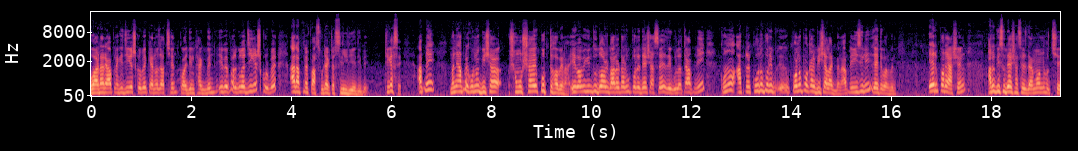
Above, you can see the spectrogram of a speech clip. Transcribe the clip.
বর্ডারে আপনাকে জিজ্ঞেস করবে কেন যাচ্ছেন, কয়দিন থাকবেন, এই ব্যাপারগুলো জিজ্ঞেস করবে আর আপনার পাসপোর্টে একটা সিল দিয়ে দিবে, ঠিক আছে? আপনি মানে আপনার কোনো বিষা সমস্যায় পড়তে হবে না। এভাবে কিন্তু দশ বারোটার উপরে দেশ আছে যেগুলোতে আপনি কোনো, আপনার কোনো পরি, কোনো প্রকার ভিসা লাগবে না। আপনি ইজিলি যাইতে পারবেন। এরপরে আসেন আরও কিছু দেশ আছে যেমন হচ্ছে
